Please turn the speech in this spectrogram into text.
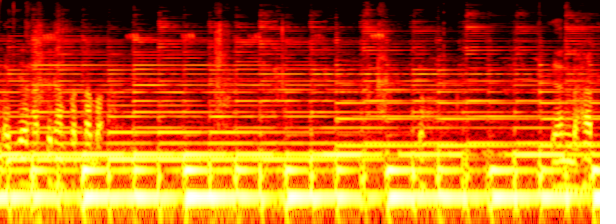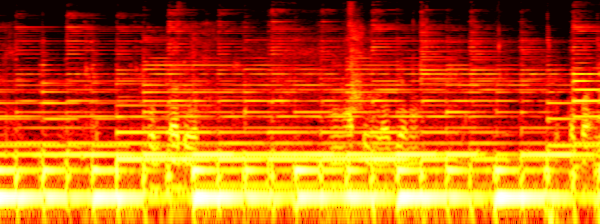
lagyan natin ng pataba. Ito yan lahat. Punta doon. Ang ating lagyan ng pataba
